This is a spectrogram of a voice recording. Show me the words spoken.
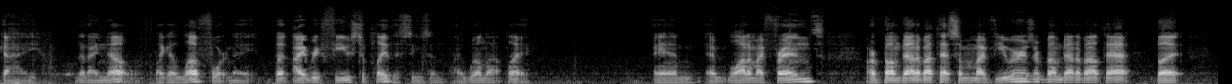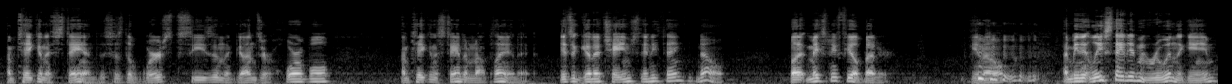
guy that I know. Like I love Fortnite, but I refuse to play this season. I will not play. And, and a lot of my friends are bummed out about that. Some of my viewers are bummed out about that. But I'm taking a stand. This is the worst season. The guns are horrible. I'm taking a stand. I'm not playing it. Is it gonna change anything? No, but it makes me feel better. You know, I mean, at least they didn't ruin the game.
